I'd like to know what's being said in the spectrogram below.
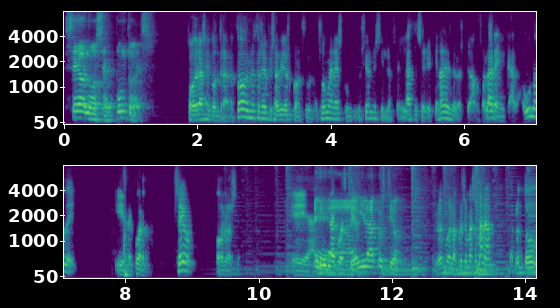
SEO no ser.es podrás encontrar todos nuestros episodios con sus resúmenes, conclusiones y los enlaces originales de los que vamos a hablar en cada uno de ellos. Y recuerda, SEO o no SEO. Eh, ahí, la cuestión. ahí la cuestión. Nos vemos la próxima semana. Hasta pronto.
